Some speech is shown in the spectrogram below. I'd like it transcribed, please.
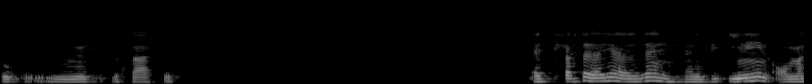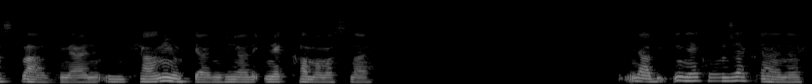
Google saatmiş. Etrafta her yerde yani bir ineğin olması lazım yani imkanı yok yani dünyada inek kalmamasına. Ya bir inek olacak yani.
